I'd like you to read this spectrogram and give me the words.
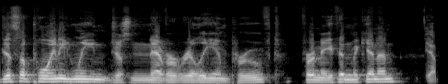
disappointingly just never really improved for Nathan MacKinnon. Yep.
